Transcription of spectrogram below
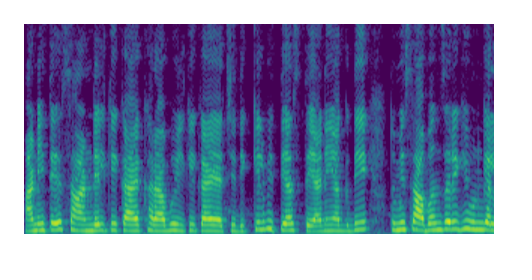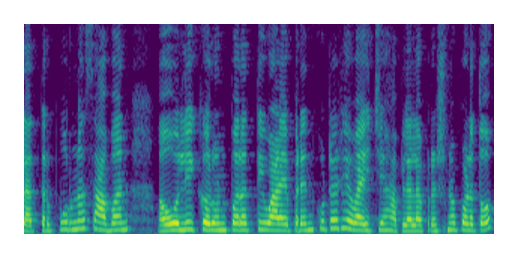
आणि ते सांडेल की काय खराब होईल की काय याची देखील भीती असते. आणि अगदी तुम्ही साबण जरी घेऊन गेलात तर पूर्ण साबण ओली करून परत ती वाळेपर्यंत कुठे ठेवायची हा आपल्याला प्रश्न पडतो.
